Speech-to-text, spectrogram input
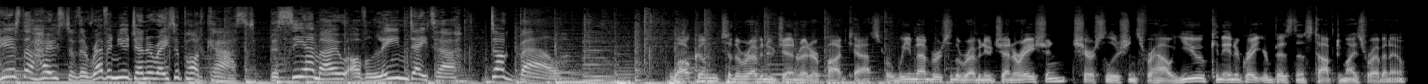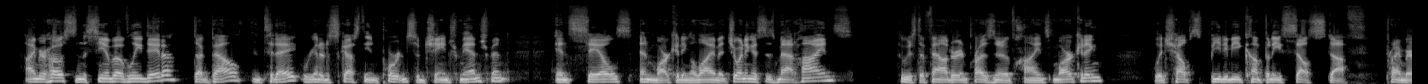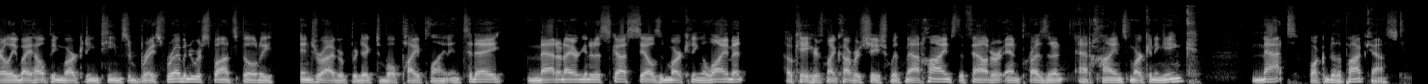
Here's the host of the Revenue Generator podcast, the CMO of LeanData, Doug Bell. Welcome to the Revenue Generator podcast, where we members of the revenue generation share solutions for how you can integrate your business to optimize revenue. I'm your host and the CMO of LeanData, Doug Bell, and today we're going to discuss the importance of change management and sales and marketing alignment. Joining us is Matt Heinz, who is the founder and president of Heinz Marketing, which helps B2B companies sell stuff, primarily by helping marketing teams embrace revenue responsibility and drive a predictable pipeline. And today, Matt and I are going to discuss sales and marketing alignment. Okay, here's my conversation with Matt Heinz, the founder and president at Heinz Marketing Inc. Matt, welcome to the podcast.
